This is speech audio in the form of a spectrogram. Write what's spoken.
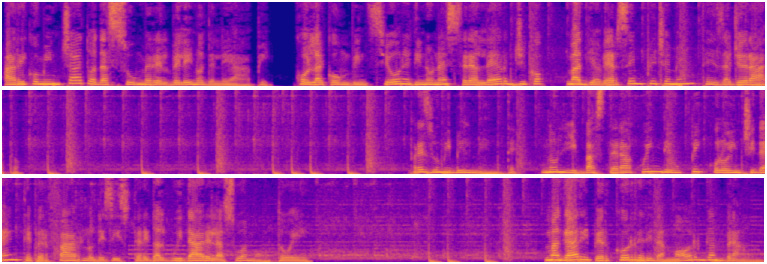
ha ricominciato ad assumere il veleno delle api, con la convinzione di non essere allergico, ma di aver semplicemente esagerato. Presumibilmente, non gli basterà quindi un piccolo incidente per farlo desistere dal guidare la sua moto e. Magari per correre da Morgan Brown,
